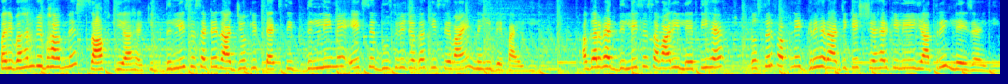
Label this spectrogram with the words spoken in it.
परिवहन विभाग ने साफ़ किया है कि दिल्ली से सटे राज्यों की टैक्सी दिल्ली में एक से दूसरी जगह की सेवाएँ नहीं दे पाएगी। अगर वह दिल्ली से सवारी लेती है तो सिर्फ़ अपने गृह राज्य के शहर के लिए यात्री ले जाएगी।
